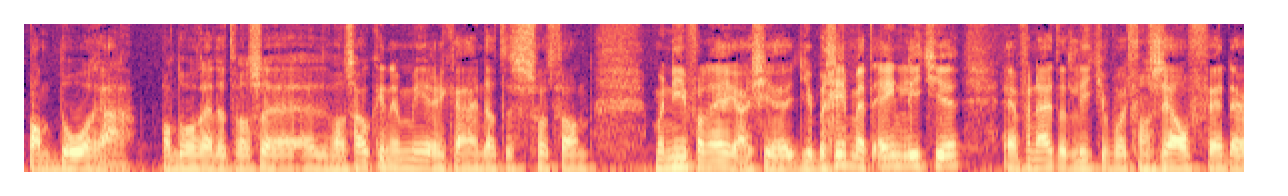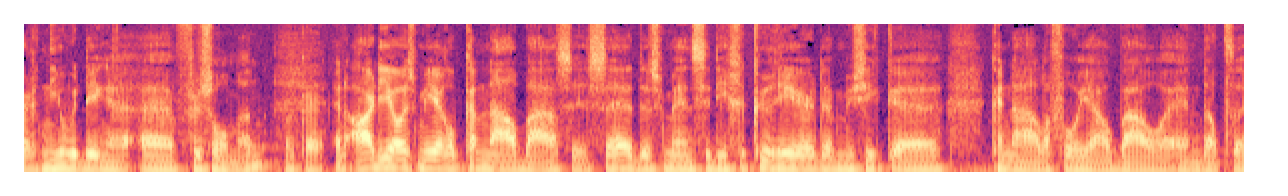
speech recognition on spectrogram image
Pandora. Pandora, dat was, eh, dat was ook in Amerika. En dat is een soort van manier van... Hey, als je, je begint met één liedje... en vanuit dat liedje wordt vanzelf verder nieuwe dingen eh, verzonnen. En Ardio is meer op kanaalbasis. Hè? Dus mensen die gecureerde muziekkanalen voor jou bouwen... en dat, eh,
